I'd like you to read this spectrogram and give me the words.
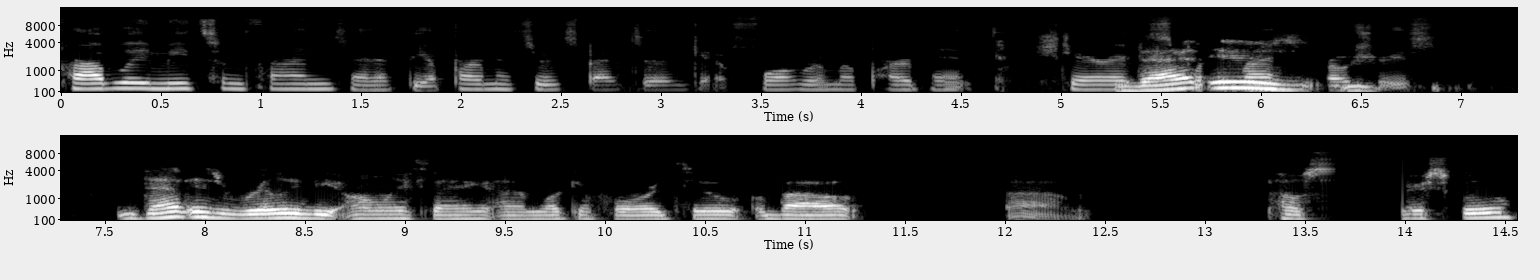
probably meet some friends, and if the apartment's too expensive, get a four room apartment, share it. That is- groceries. That is really the only thing I'm looking forward to about um, post school.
